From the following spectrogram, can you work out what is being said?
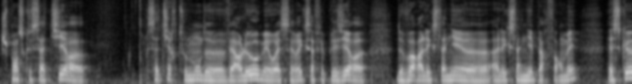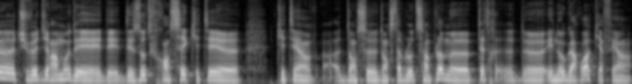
je pense que ça tire. Ça tire tout le monde euh, vers le haut, mais ouais, c'est vrai que ça fait plaisir euh, de voir Alex Lanier, euh, Alex Lanier performer. Est-ce que tu veux dire un mot des, des, autres Français qui étaient, qui étaient dans, ce, dans ce tableau de simple homme Peut-être de Eno Garoua qui a fait un,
